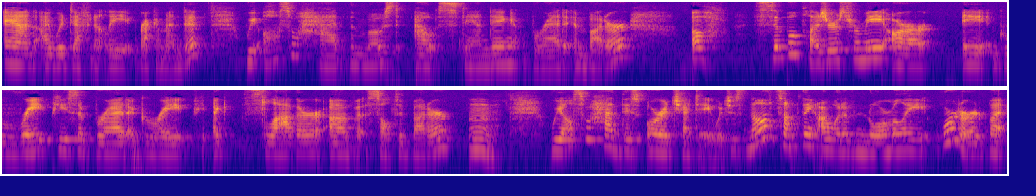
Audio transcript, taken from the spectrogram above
and I would definitely recommend it. We also had the most outstanding bread and butter. Oh, simple pleasures for me are a great piece of bread, a great like slather of salted butter. Mm. We also had this orecchiette, which is not something I would have normally ordered, but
